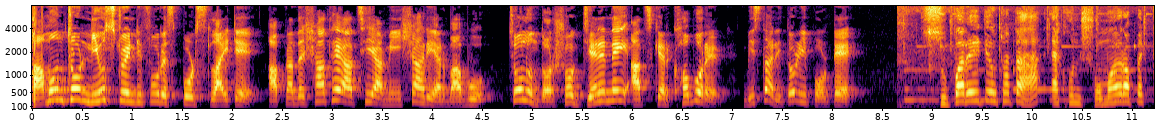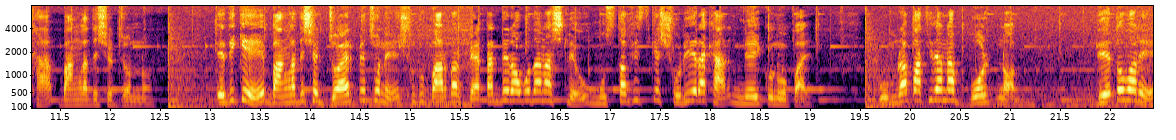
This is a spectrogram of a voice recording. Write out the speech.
আমন্ত্রণ news twenty four sports লাইটে আপনাদের সাথে আছি আমি শাহরিয়ার বাবু। চলুন দর্শক, জেনে নেই আজকের খবরের বিস্তারিত রিপোর্টে। সুপার এইটে ওঠাটা এখন সময়ের অপেক্ষা বাংলাদেশের জন্য। এদিকে বাংলাদেশের জয়ের পেছনে শুধু বারবার ব্যাটারদের অবদান আসলেও মুস্তাফিজকে সরিয়ে রাখার নেই কোনো উপায়। বুমরা পাথিরা না বোল্ট নন। ডেথ ওভারে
